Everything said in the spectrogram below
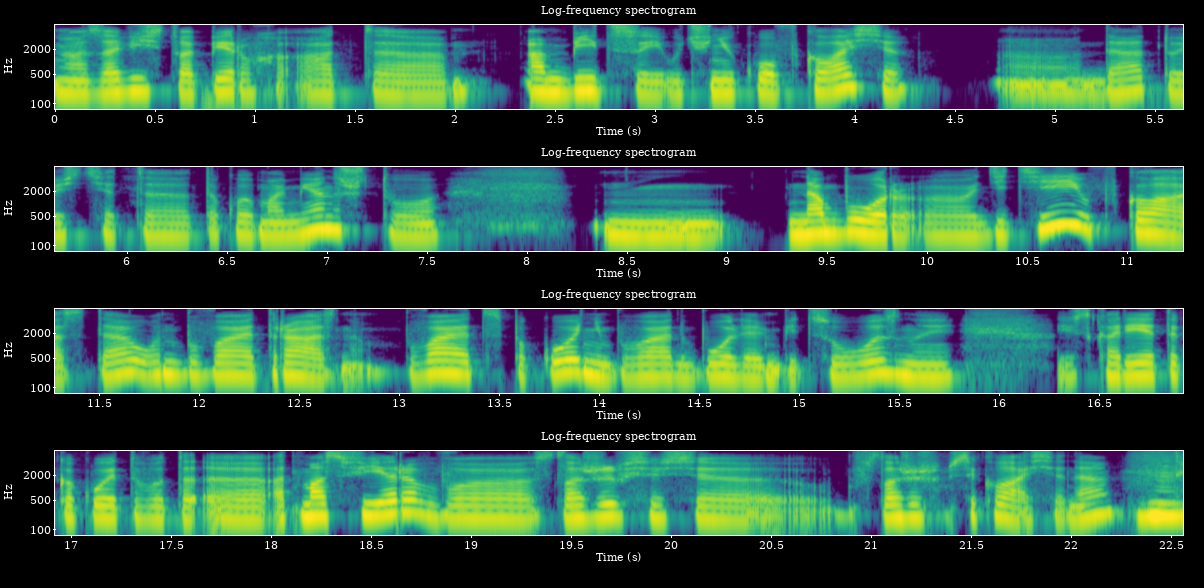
А, зависит, во-первых, от э, амбиций учеников в классе, э, да, то есть это такой момент, что набор э, детей в класс, да, он бывает разным. Бывает спокойнее, бывает более амбициозный. И скорее это какая-то вот э, атмосфера в сложившемся, в сложившемся классе. Да. Mm.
